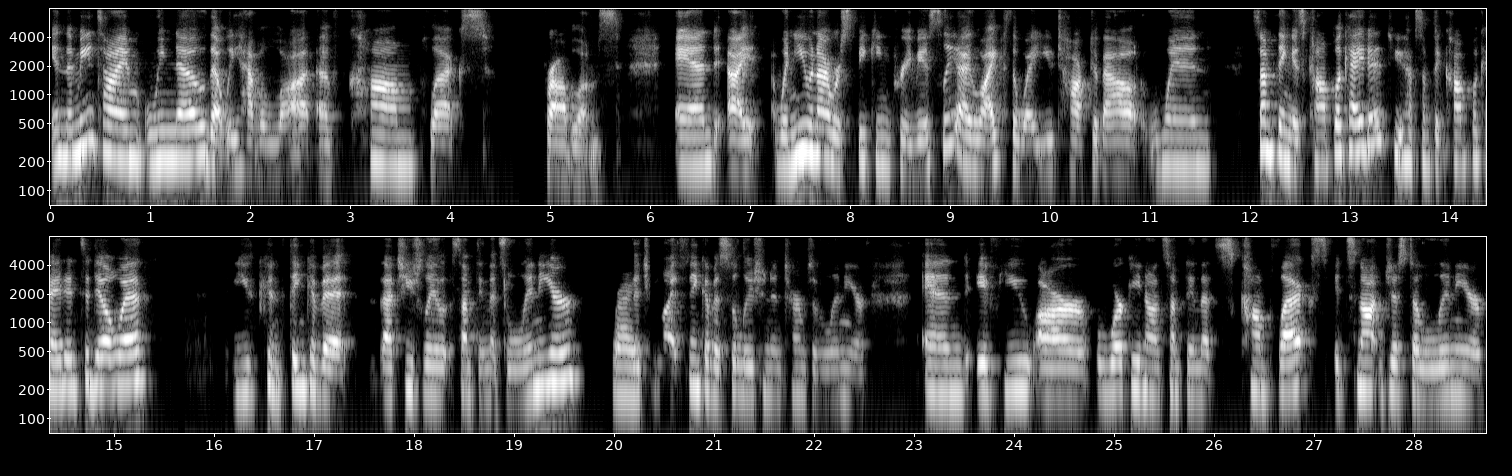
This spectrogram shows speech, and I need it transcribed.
in the meantime, we know that we have a lot of complex problems. And I when you and I were speaking previously, I liked the way you talked about when something is complicated, you have something complicated to deal with, you can think of it that's usually something that's linear right that you might think of a solution in terms of linear and if you are working on something that's complex it's not just a linear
